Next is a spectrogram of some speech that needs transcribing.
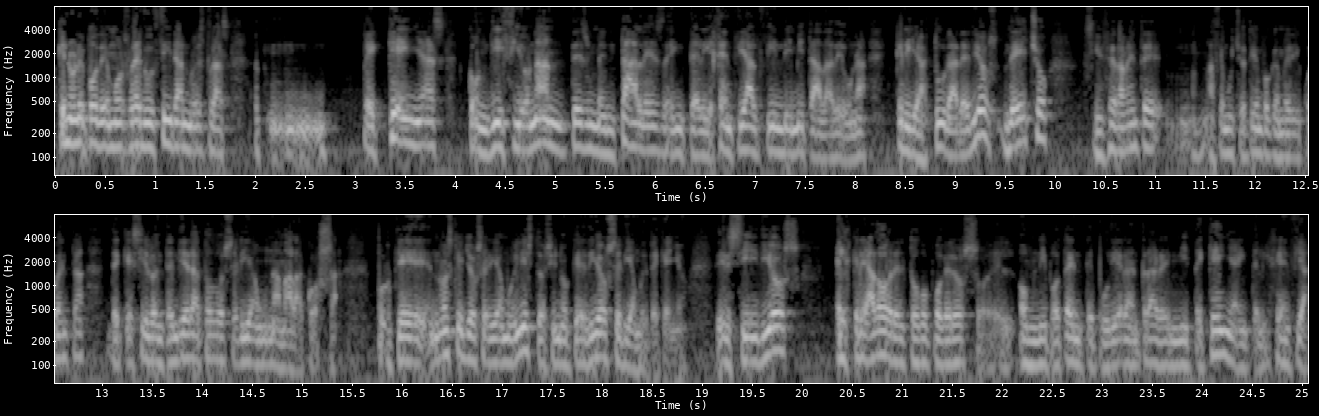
que no le podemos reducir a nuestras mm, pequeñas condicionantes mentales de inteligencia al fin limitada de una criatura de Dios. De hecho, sinceramente, hace mucho tiempo que me di cuenta de que si lo entendiera todo sería una mala cosa, porque no es que yo sería muy listo, sino que Dios sería muy pequeño. Es decir, si Dios el Creador, el Todopoderoso, el Omnipotente pudiera entrar en mi pequeña inteligencia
